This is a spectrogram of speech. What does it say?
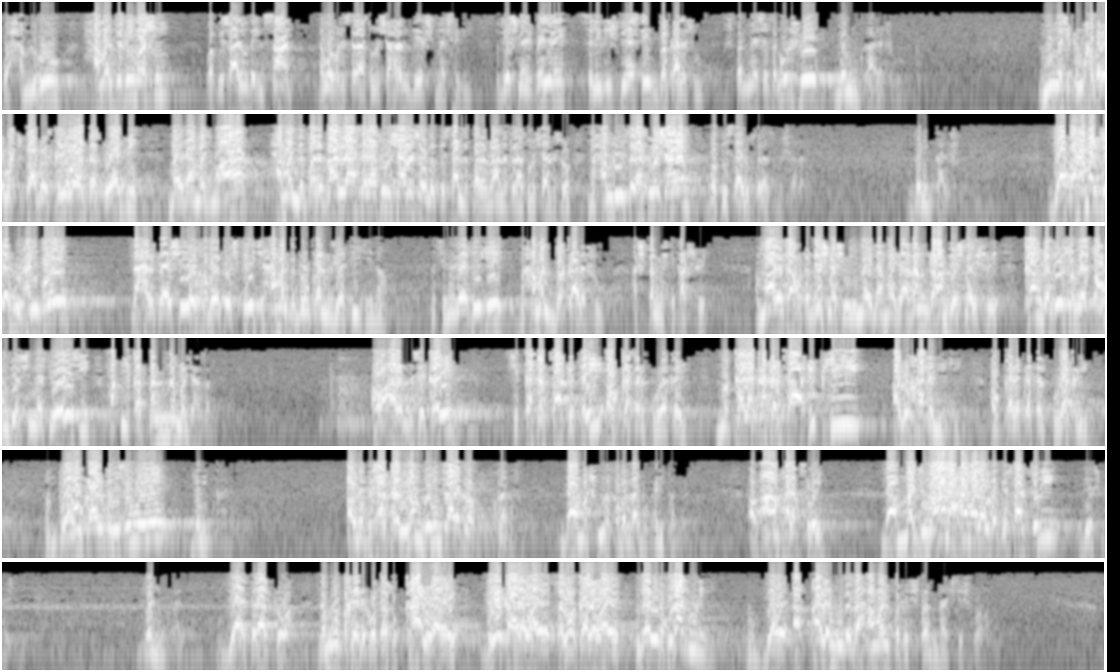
وحمله حمل دغه ماشوم وفصاله د انسان د مور په سلاتون شهرن دیر شمیاشتې دي دیر شمیاشتې پیژنې سلی دي شمیاشتې دوه کال شو شپږ میاشتې ته نور شو دم کال شو موږ چې کوم خبره مخکې په ابرز کړې و تاسو یاد دي ما دا مجموعه حمل لپاره ځان لا 30 شهر شو او فصال لپاره ځان لا 30 شهر شو نو حمل 30 شهر او فصال 30 شهر دنیم کال شو بیا په حمل کې ابو حنیفه د حلقاشی او خبر پیش کړي چې حمل د دوه کال زیاتی کی نه نو چې نه زیاتی کی نو حمل دوه کال شو اشتم مشتکات شوی اما یو تا خو ته دیش ماشي ویلی مې دا مجازن دام دیش ماشي شوی کم د دیش مې ته هم دیش مې شوی حقیقتا نه مجازن او عرب دسه کوي چې کسر ساقطي او کسر پورا کوي نو کله کسر ساقط کی او ختم کی او کله کسر پورا کړی نو دعاو کال ته څه ویلې دنیم کال او د کسر سره هم دنیم کال کړو خلاص دا مشهور خبر د ابو حنیفه سره او عام خلق سوی دا مجموعه د حمل او د کسر سری دیش مشهور دونیم کال بیا اعتراض کوه د مور په خیر کو تاسو کال وایي درې کال وایي څلور کال وایي دا وینه خدا جوړي بیا وایي اقل موده د حمل په شپږ میاشتې شو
